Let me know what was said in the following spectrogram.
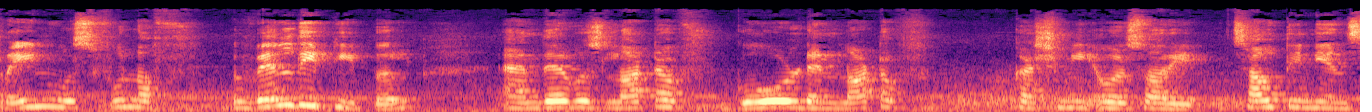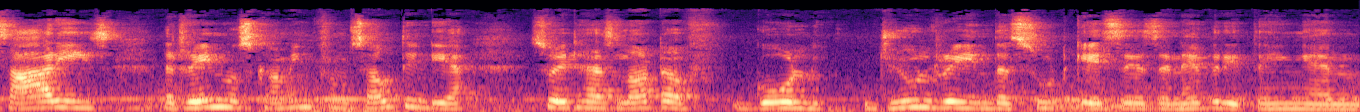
train was full of wealthy people and there was lot of gold and lot of Kashmir, or oh, sorry, South Indian saris. The train was coming from South India, so it has lot of gold jewelry in the suitcases and everything, and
